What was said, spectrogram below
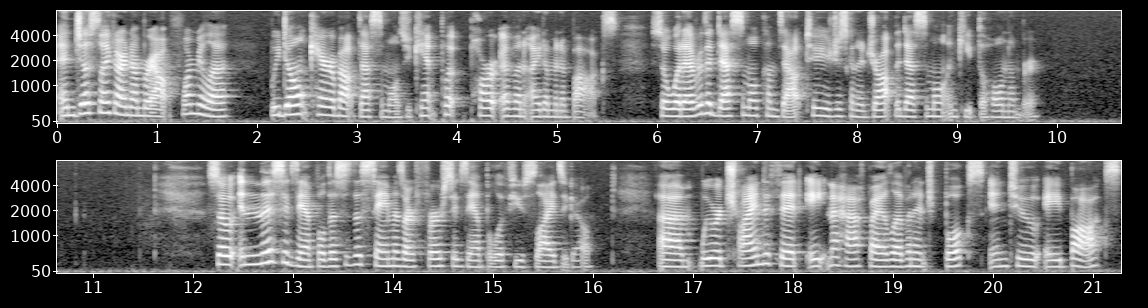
And just like our number out formula, we don't care about decimals. You can't put part of an item in a box. So whatever the decimal comes out to, you're just going to drop the decimal and keep the whole number. So in this example, this is the same as our first example a few slides ago. Um, we were trying to fit 8.5 by 11 inch books into a box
